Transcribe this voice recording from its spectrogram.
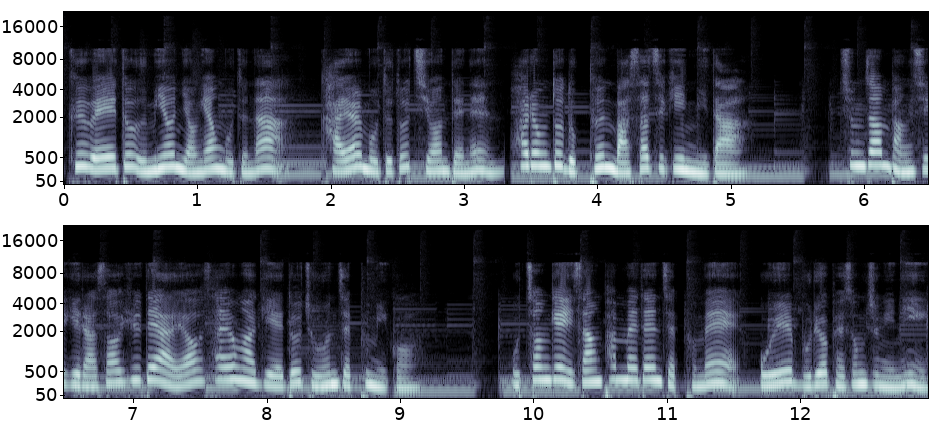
그 외에도 음이온 영양 모드나 가열 모드도 지원되는 활용도 높은 마사지기입니다. 충전 방식이라서 휴대하여 사용하기에도 좋은 제품이고 5,000개 이상 판매된 제품에 5일 무료 배송 중이니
